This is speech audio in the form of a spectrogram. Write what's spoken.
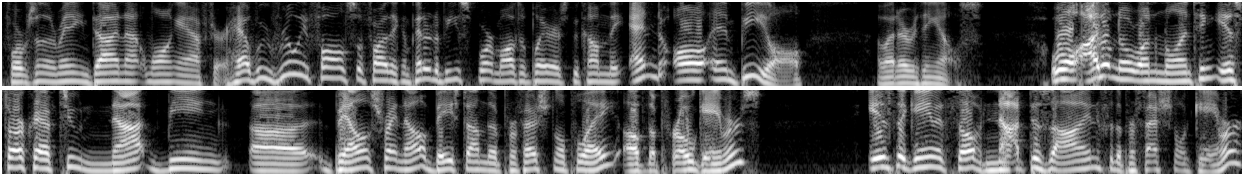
4% of the remaining die not long after. Have we really fallen so far that competitive esport multiplayer has become the end all and be all about everything else? Well, I don't know, Unrelenting. Is StarCraft 2 not being uh, balanced right now based on the professional play of the pro gamers? Is the game itself not designed for the professional gamer?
